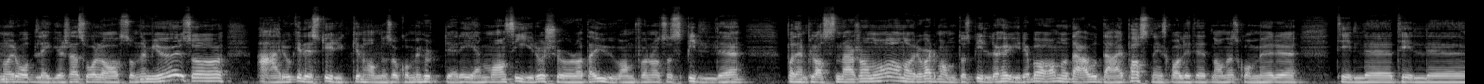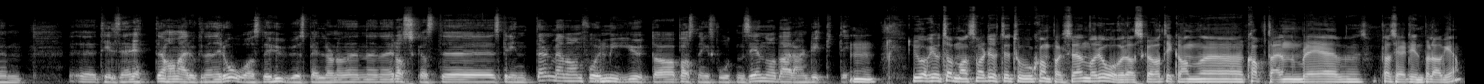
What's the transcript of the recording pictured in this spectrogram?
når Odd legger seg så lavt som de gjør, så er jo ikke det styrken hans å komme hurtigere hjem. Og han sier jo sjøl at det er uvant for ham å spille på den plassen der sånn også. Han har jo vært vant til å spille høyere i banen, og det er jo der pasningskvaliteten hans kommer eh, til, til, eh, til sin rette. Han er jo ikke den råeste huespilleren og den, raskeste sprinteren, men han får mye ut av pasningsfoten sin, og der er han dyktig. Mm. Joakim Thomassen har vært ute i to kamper. Var du overraska over at ikke han eh, kapteinen ble plassert inn på laget igjen?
